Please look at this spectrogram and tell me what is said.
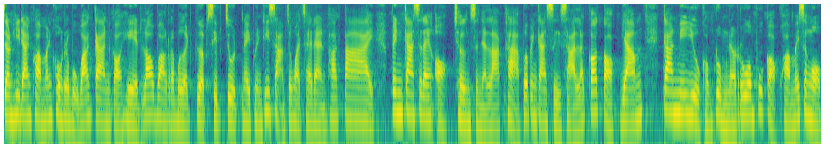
เจ้าหน้าที่ด้านความมั่นคงระบุว่าการก่อเหตุลอบวางระเบิดเกือบ 10 จุด ในพื้นที่ 3 จังหวัดชายแดนภาคใต้ เป็นการแสดงออกเชิงสัญลักษณ์ค่ะ เพื่อเป็นการสื่อสารและก็ตอกย้ำการมีอยู่ของกลุ่มแนวร่วมผู้ก่อความไม่สงบ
